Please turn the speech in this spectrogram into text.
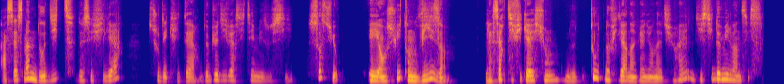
assessment, d'audit de ces filières sous des critères de biodiversité, mais aussi sociaux. Et ensuite, on vise la certification de toutes nos filières d'ingrédients naturels d'ici 2026,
